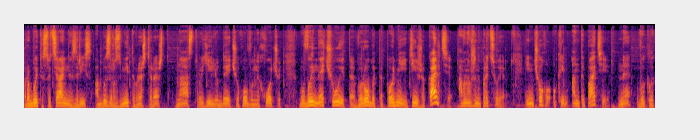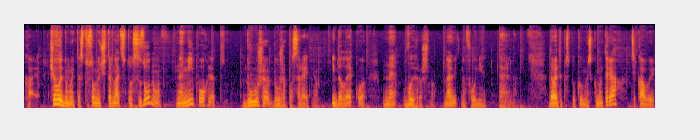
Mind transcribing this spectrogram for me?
робити соціальний зріз, аби зрозуміти, врешті-решт, настрої людей, чого вони хочуть. Бо ви не чуєте, ви робите по одній і тій же кальці, а вона вже не працює. І нічого, окрім антипатії, не викликає. Що ви думаєте стосовно 14-го сезону? На мій погляд, дуже дуже посередньо і далеко не виграшно, навіть на фоні Терена. Давайте поспілкуємось в коментарях. Цікаві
